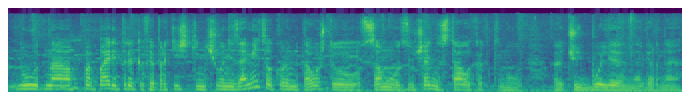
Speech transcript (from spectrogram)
Ну вот на па- паре треков я практически ничего не заметил, кроме того, что само вот звучание стало как-то, ну, э, чуть более, наверное,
